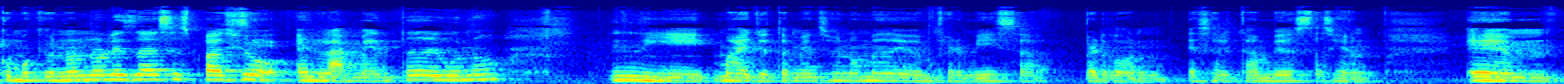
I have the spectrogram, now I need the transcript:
como que uno no les da ese espacio Sí. en la mente de uno ni, mae, yo también soy medio enfermiza, perdón, es el cambio de estación. Em,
